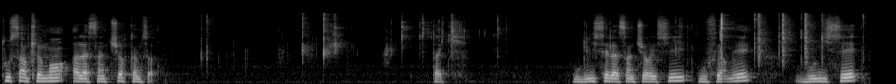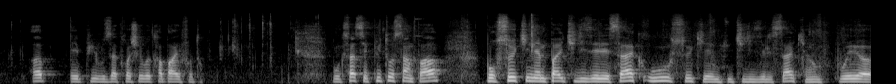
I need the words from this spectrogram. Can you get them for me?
tout simplement à la ceinture comme ça. Tac. Vous glissez la ceinture ici, vous fermez, vous lissez, hop, et puis vous accrochez votre appareil photo. Donc ça, c'est plutôt sympa. Pour ceux qui n'aiment pas utiliser les sacs ou ceux qui aiment utiliser le sac, hein, vous pouvez euh,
